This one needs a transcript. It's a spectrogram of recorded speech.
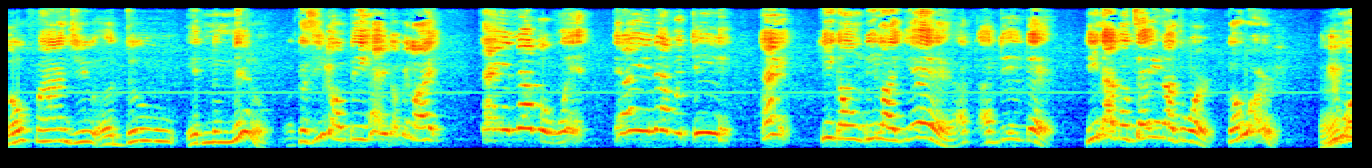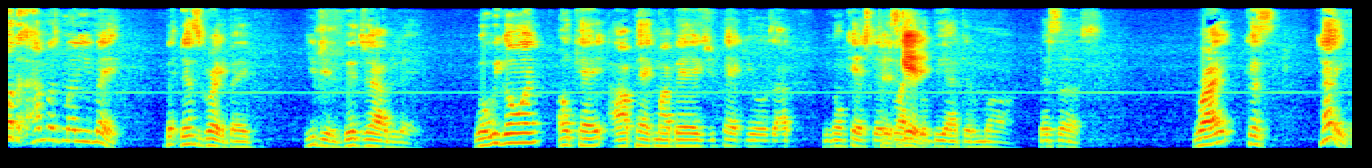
go find you a dude in the middle because he gonna be, hey, he gonna be like, I ain't never went, and I ain't never did. I ain't, he gonna be like, yeah, I, I did that. He not gonna tell you not to work. Go work. You Mhm. want how much money you make? But that's great, baby. You did a good job today. Where we going? Okay, I'll pack my bags. You pack yours. I, we gonna catch that Let's flight. We'll be out there tomorrow. That's us, right? Because hey,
